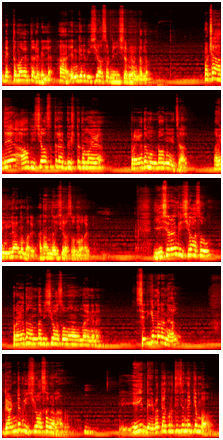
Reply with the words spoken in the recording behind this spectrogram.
വ്യക്തമായൊരു തെളിവില്ല. ആ എനിക്കൊരു വിശ്വാസമുണ്ട് ഈശ്വരനുണ്ടെന്ന്. പക്ഷെ അതേ ആ വിശ്വാസത്തിൽ അധിഷ്ഠിതമായ പ്രേതമുണ്ടോ എന്ന് ചോദിച്ചാൽ അവൻ ഇല്ല എന്നും പറയും. അത് അന്ധവിശ്വാസം എന്ന് പറയും. ഈശ്വരൻ വിശ്വാസവും പ്രേത അന്ധവിശ്വാസവും ആവുന്ന എങ്ങനെ? ശരിക്കും പറഞ്ഞാൽ രണ്ട് വിശ്വാസങ്ങളാണ്. ഈ ദൈവത്തെക്കുറിച്ച് ചിന്തിക്കുമ്പോൾ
